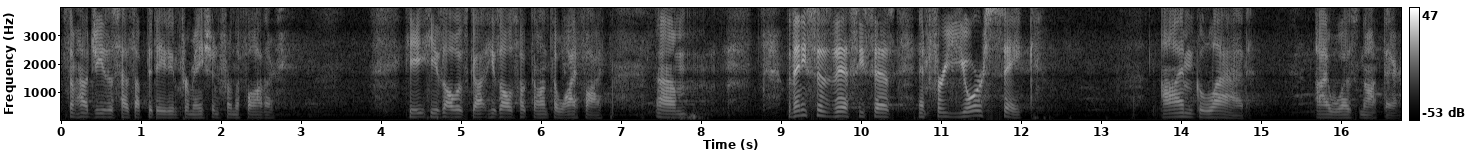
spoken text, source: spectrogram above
Somehow Jesus has up to date information from the Father. He, he's always got, he's always hooked on to Wi-Fi. Um, but then he says this, he says, and for your sake, I'm glad I was not there.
